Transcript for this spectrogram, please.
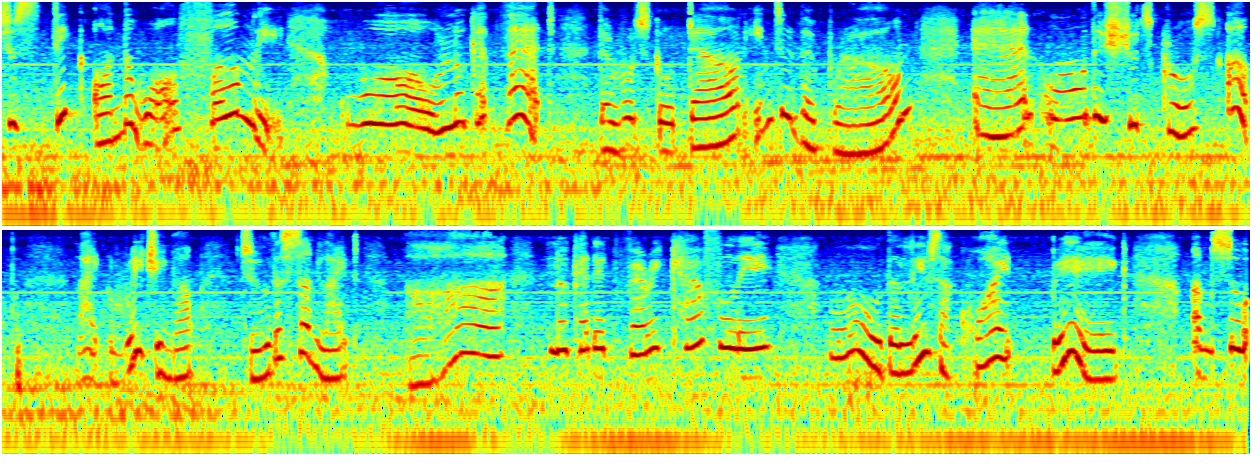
to stick on the wall firmly. Whoa, look at that. The roots go down into the ground and oh, the shoots grows up like reaching up to the sunlight. Ah, look at it very carefully. Oh, the leaves are quite big. I'm so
